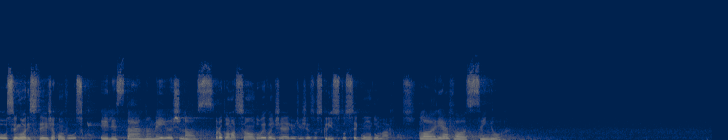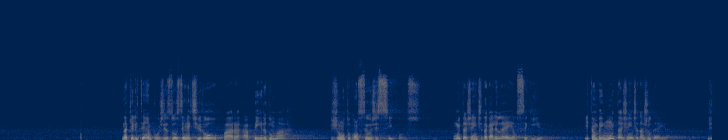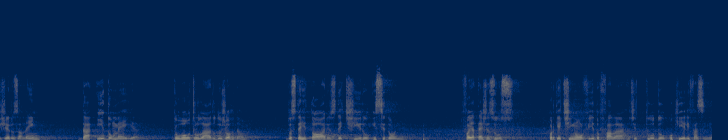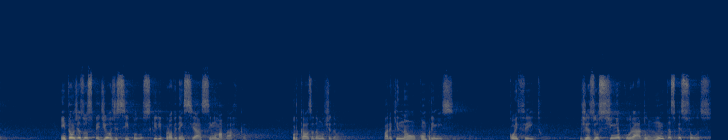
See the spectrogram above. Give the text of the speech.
O Senhor esteja convosco. Ele está no meio de nós. Proclamação do Evangelho de Jesus Cristo segundo Marcos. Glória a vós, Senhor. Naquele tempo, Jesus se retirou para a beira do mar, junto com seus discípulos. Muita gente da Galiléia o seguia, e também muita gente da Judéia, de Jerusalém, da Idumeia, do outro lado do Jordão, dos territórios de Tiro e Sidônia. Foi até Jesus, porque tinham ouvido falar de tudo o que ele fazia. Então Jesus pediu aos discípulos que lhe providenciassem uma barca, por causa da multidão, para que não o comprimisse. Com efeito, Jesus tinha curado muitas pessoas,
